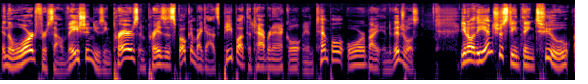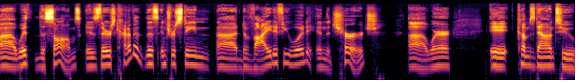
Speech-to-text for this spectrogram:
in the Lord for salvation using prayers and praises spoken by God's people at the tabernacle and temple or by individuals. You know, the interesting thing too uh, with the Psalms is there's kind of a, this interesting uh, divide, if you would, in the church uh, where it comes down to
